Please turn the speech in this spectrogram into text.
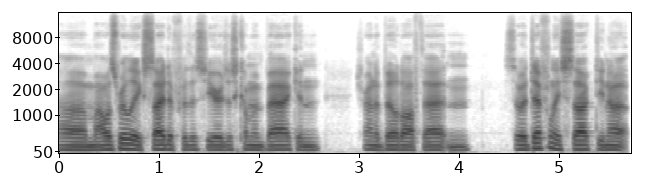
Um, I was really excited for this year, just coming back and trying to build off that. And so it definitely sucked. You know,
